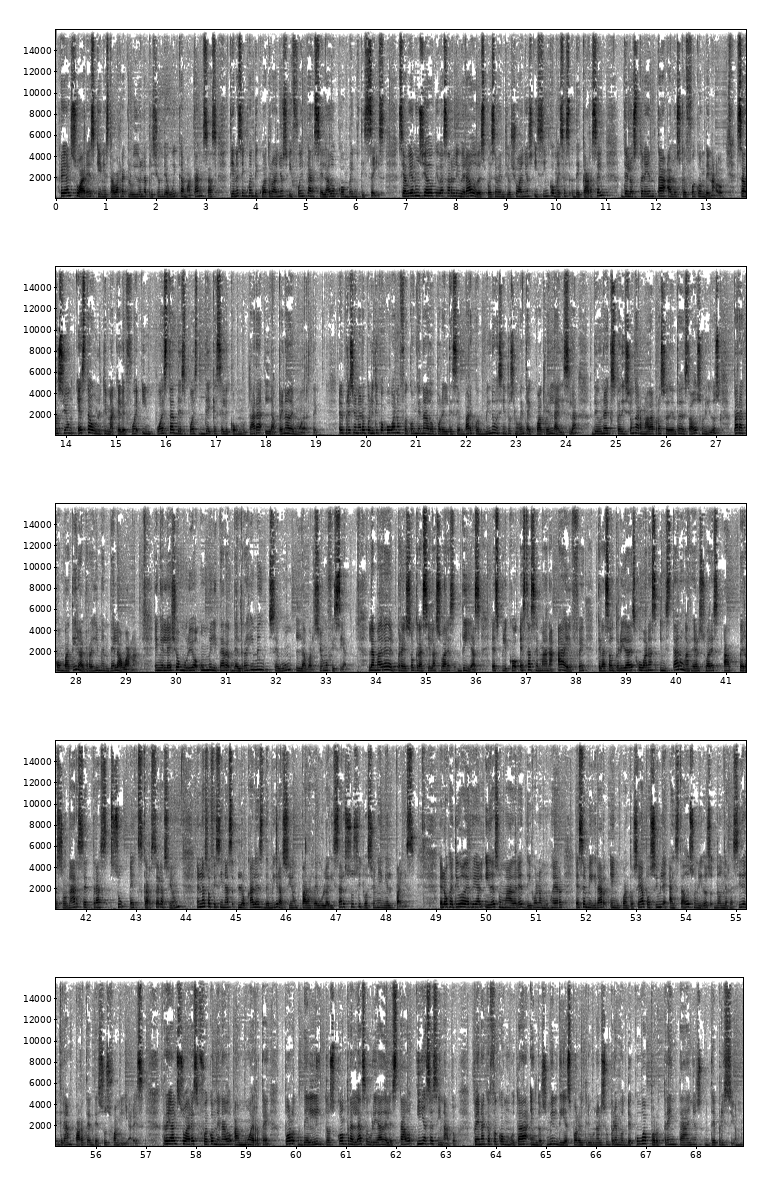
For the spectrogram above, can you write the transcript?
Real Suárez, quien estaba recluido en la prisión de Ahuica Matanzas, tiene 54 años y fue encarcelado con 26. Se había anunciado que iba a ser liberado después de 28 años y 5 meses de cárcel de los 30 a los que fue condenado. Sanción esta última que le fue impuesta después de que se le conmutara la pena de muerte. El prisionero político cubano fue condenado por el desembarco en 1994 en la isla de una expedición armada procedente de Estados Unidos para combatir al régimen de La Habana. En el hecho murió un militar del régimen según la versión oficial. La madre del preso, Graciela Suárez Díaz, explicó esta semana a EFE que las autoridades cubanas instaron a Real Suárez a personarse tras su excarcelación en las oficinas locales de migración para regularizar su situación en el país. El objetivo de Real y de su madre, dijo la mujer, es emigrar en cuanto sea posible a Estados Unidos, donde reside gran parte de sus familiares. Real Suárez fue condenado a muerte por delitos contra la seguridad del Estado y asesinato, pena que fue conmutada en 2010 por el Tribunal Supremo de Cuba por 30 años de prisión.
